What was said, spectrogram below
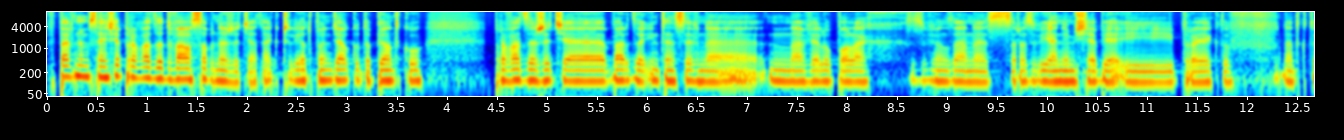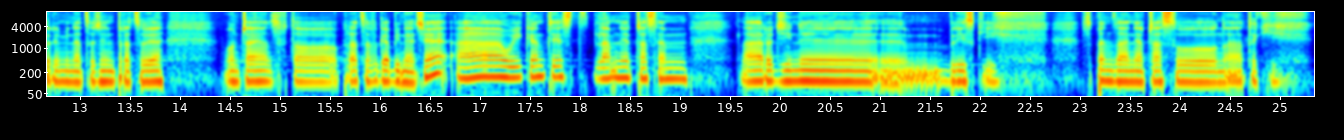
w pewnym sensie prowadzę dwa osobne życia, tak? Czyli od poniedziałku do piątku prowadzę życie bardzo intensywne na wielu polach związane z rozwijaniem siebie i projektów, nad którymi na co dzień pracuję, włączając w to pracę w gabinecie, a weekend jest dla mnie czasem dla rodziny, bliskich, spędzania czasu na takich,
